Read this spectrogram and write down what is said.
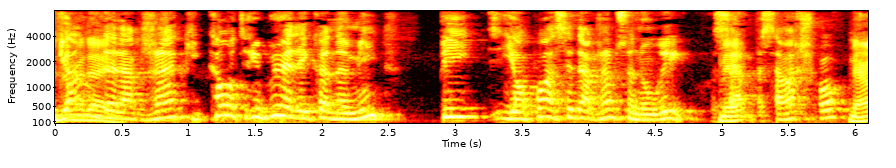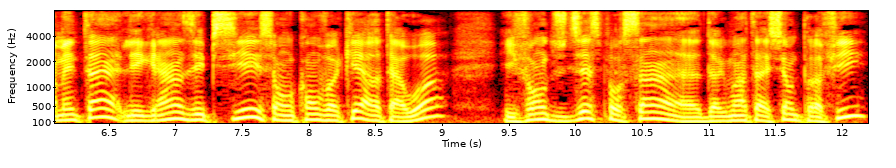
gagnent de l'argent, qui contribuent à l'économie, puis ils n'ont pas assez d'argent pour se nourrir. ça, ça marche pas. Mais en même temps, les grands épiciers sont convoqués à Ottawa, ils font du 10% euh, d'augmentation de profit,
